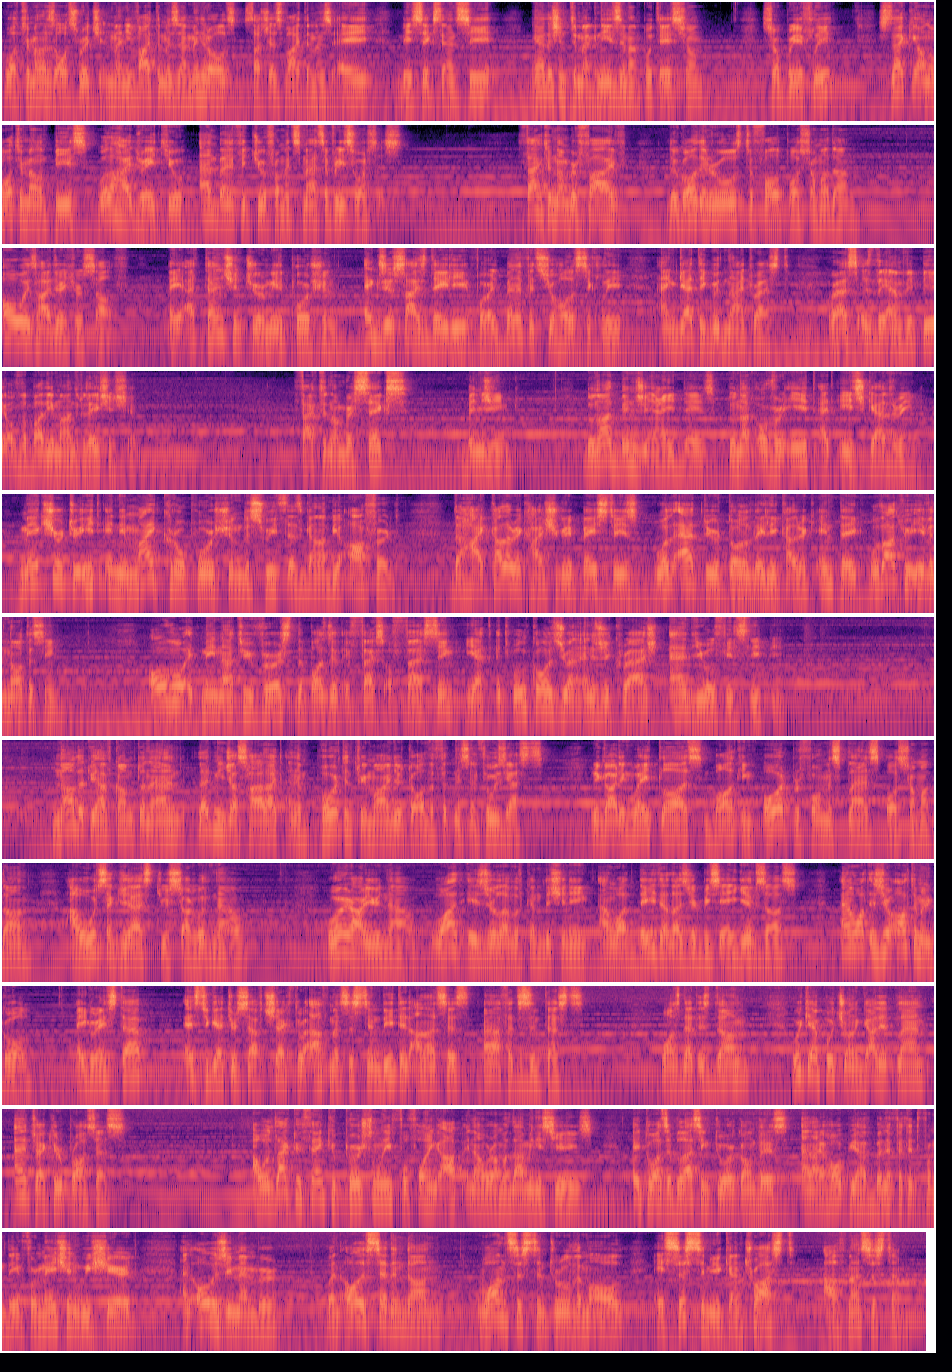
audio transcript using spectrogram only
Watermelon is also rich in many vitamins and minerals such as vitamins A, B6 and C, in addition to magnesium and potassium. So briefly, snacking on a watermelon piece will hydrate you and benefit you from its massive resources. Factor number 5 The golden rules to follow post Ramadan. Always hydrate yourself. Pay attention to your meal portion, exercise daily for it benefits you holistically, and get a good night rest. Rest is the MVP of the body mind relationship. Factor number six binging. Do not binge in Eid days. Do not overeat at each gathering. Make sure to eat in micro portion the sweets that's gonna be offered. The high caloric, high sugary pastries will add to your total daily caloric intake without you even noticing. Although it may not reverse the positive effects of fasting, yet it will cause you an energy crash and you will feel sleepy. Now that we have come to an end, let me just highlight an important reminder to all the fitness enthusiasts. Regarding weight loss, bulking, or performance plans post Ramadan, I would suggest you start with now. Where are you now? What is your level of conditioning and what data does your BCA gives us? And what is your ultimate goal? A great step is to get yourself checked through Alpha System detailed analysis and athleticism tests. Once that is done, we can put you on a guided plan and track your process. I would like to thank you personally for following up in our Ramadan mini series. It was a blessing to work on this, and I hope you have benefited from the information we shared. And always remember, when all is said and done, one system to rule them all, a system you can trust, Alfman System.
